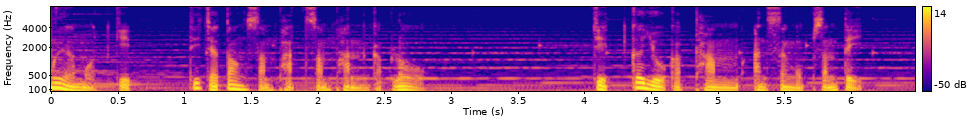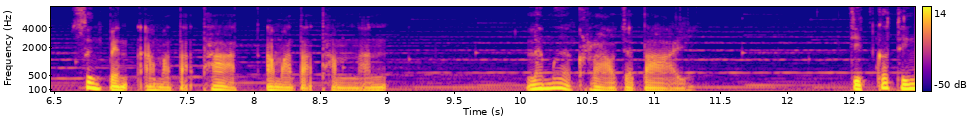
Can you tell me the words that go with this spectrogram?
เมื่อหมดกิจที่จะต้องสัมผัสสัมพันธ์กับโลก จิตก็อยู่กับธรรมอันสงบสันติ ซึ่งเป็นอมตะธาตุอมตะธรรมนั้น และเมื่อคราวจะตาย จิตก็ทิ้ง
